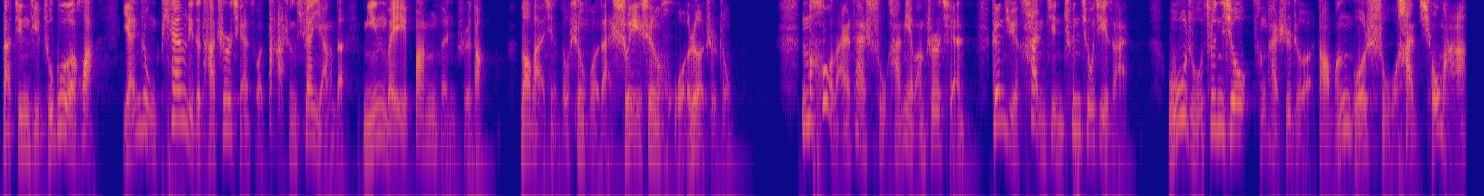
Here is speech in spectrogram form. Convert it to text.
那经济逐步恶化，严重偏离了他之前所大声宣扬的民为邦本之道。老百姓都生活在水深火热之中。那么后来，在蜀汉灭亡之前，根据《汉晋春秋》记载，吴主孙休曾派使者到蒙国蜀汉求马。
